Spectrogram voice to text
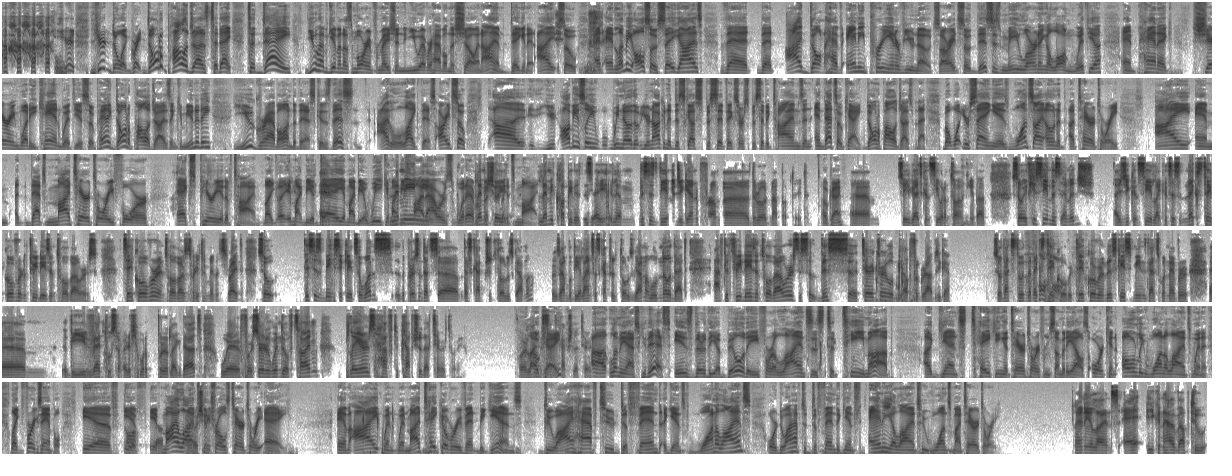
you're you're doing great. Don't apologize today. Today you have given us more information than you ever have on the show, and I am digging it. I so and and let me also say, guys, that that I don't have any pre-interview notes. All right, so this is me learning along with you, and Panic sharing what he can with you. So Panic, don't apologize. In community, you grab onto this because this I like this. All right, so uh, you obviously we know that you're not going to discuss specifics or specific times, and and that's okay. Don't apologize for that. But what you're saying is, once I own a, a territory, I am that's my territory for. X period of time, like it might be a day, it might be a week, it might let be five hours, whatever. let me but- show you. It's mine. Let me copy this. This is, um, this is the image again from uh, the roadmap update. okay. Um, so you guys can see what I'm talking about. So if you see in this image, as you can see, like it says next takeover in three days and 12 hours. Takeover in 12 hours and 23 minutes. Right. So this is basically it. So once the person that's uh, that's captured Tolus Gamma, for example, the alliance that's captured Tolus Gamma, will know that after three days and 12 hours, this this uh, territory will be up for grabs again. So that's when the next takeover. Takeover in this case means that's whenever um, the event will start, if you want to put it like that, where for a certain window of time, players have to capture that territory. Or alliances Okay. to capture that territory. Uh, let me ask you this: Is there the ability for alliances to team up? Against taking a territory from somebody else, or can only one alliance win it? Like, for example, if Oh, if if yeah. my alliance what mean. controls territory A, am I when when my takeover event begins? Do I have to defend against one alliance, or do I have to defend against any alliance who wants my territory? Any alliance, eh, you can have up to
